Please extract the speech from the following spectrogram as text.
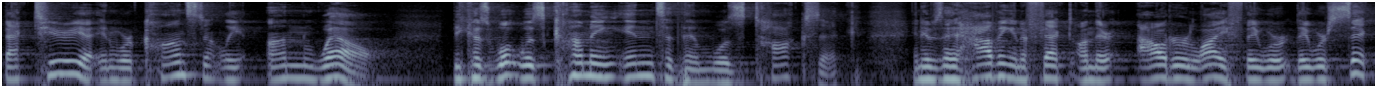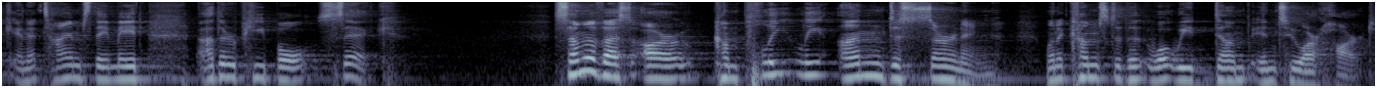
bacteria and were constantly unwell because what was coming into them was toxic and it was having an effect on their outer life. They were, they were sick, and at times they made other people sick. Some of us are completely undiscerning when it comes to the, what we dump into our heart.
